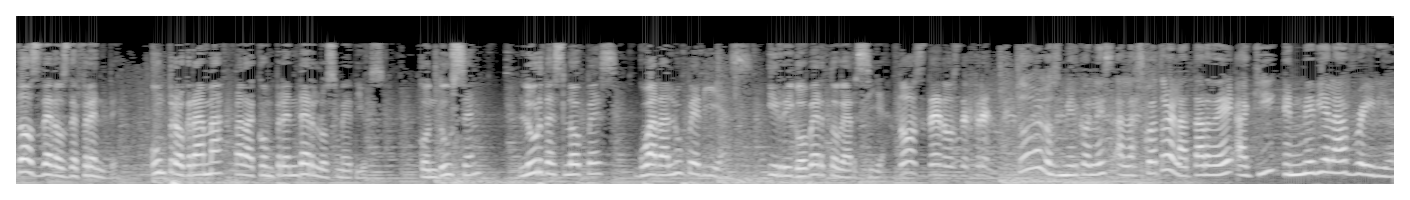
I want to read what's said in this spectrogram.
Dos Dedos de Frente, un programa para comprender los medios. Conducen Lourdes López, Guadalupe Díaz y Rigoberto García. Dos Dedos de Frente. Todos los miércoles a las 4 de la tarde aquí en Media Lab Radio.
